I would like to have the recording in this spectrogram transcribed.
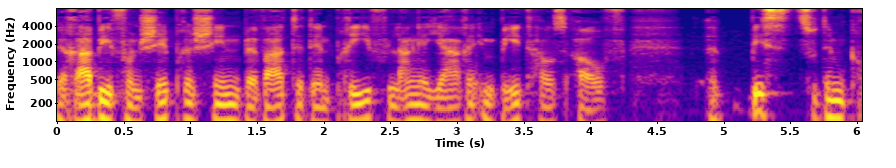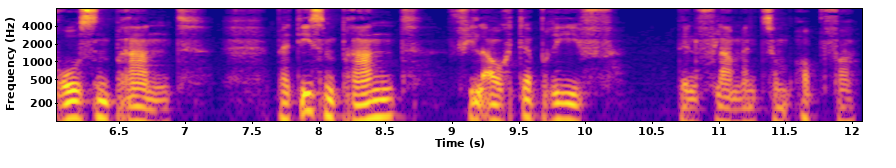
Der Rabbi von Shepreschin bewahrte den Brief lange Jahre im Bethaus auf, äh, bis zu dem großen Brand. Bei diesem Brand fiel auch der Brief den Flammen zum Opfer.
